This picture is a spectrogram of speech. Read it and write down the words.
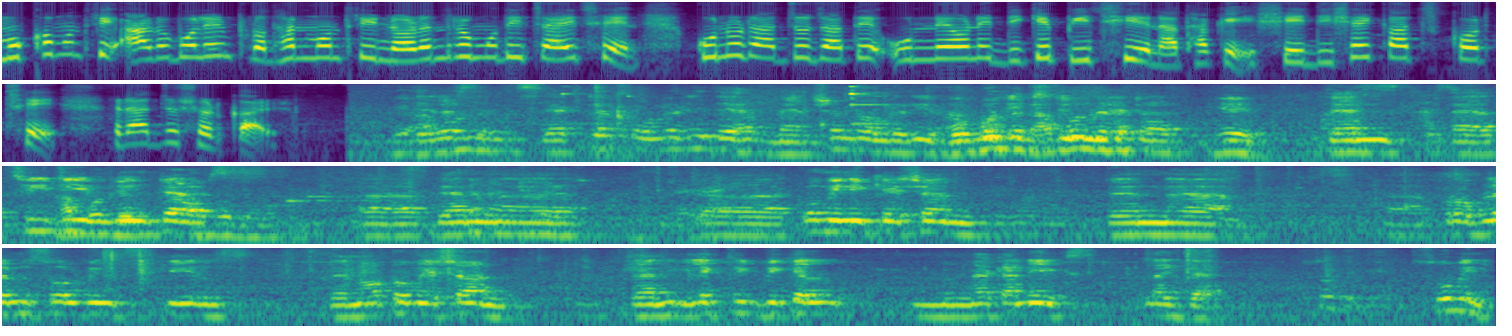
মুখ্যমন্ত্রী আরও বলেন প্রধানমন্ত্রী নরেন্দ্র মোদী চাইছেন কোনো রাজ্য যাতে উন্নয়নের দিকে পিছিয়ে না থাকে সেই দিশায় কাজ করছে রাজ্য সরকার There are some sectors already, they have mentioned already, Above the- robotic above the- stimulator, then uh, 3D printers, uh, then uh, uh, communication, then uh, uh, problem solving skills, then automation, then electric vehicle mechanics, like that. So, so many.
